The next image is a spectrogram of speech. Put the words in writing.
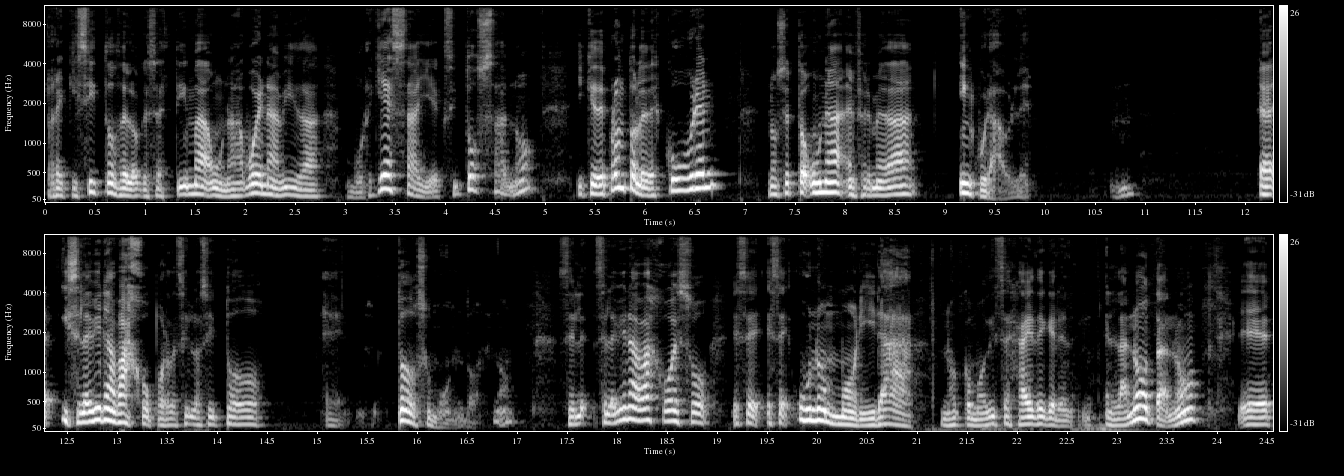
requisitos de lo que se estima una buena vida burguesa y exitosa, ¿no? Y que de pronto le descubren, ¿no es cierto?, una enfermedad incurable. Eh, y se le viene abajo, por decirlo así, todo, eh, todo su mundo. ¿no? Se, le, viene abajo eso, ese, ese uno morirá, ¿no? como dice Heidegger en, la nota. ¿no? Eh,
